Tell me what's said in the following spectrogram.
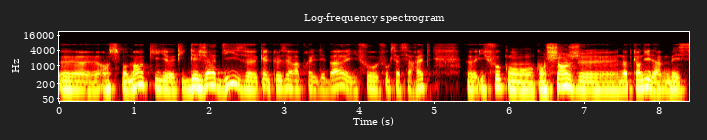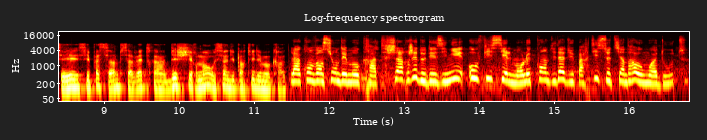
euh, en ce moment qui, euh, qui, déjà disent, euh, quelques heures après le débat, il faut, il faut que ça s'arrête, il faut qu'on change notre candidat. Mais c'est pas simple, ça va être un déchirement au sein du Parti démocrate. La convention démocrate chargée de désigner officiellement le candidat du parti se tiendra au mois d'août.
